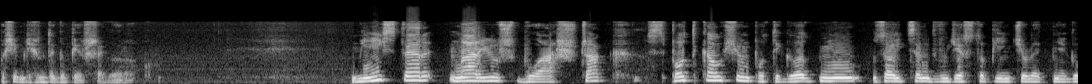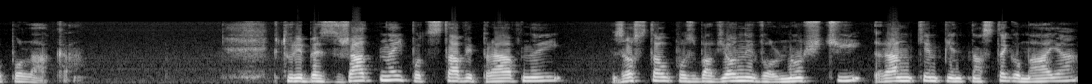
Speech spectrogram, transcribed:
81 roku. Minister Mariusz Błaszczak spotkał się po tygodniu z ojcem 25-letniego Polaka, który bez żadnej podstawy prawnej został pozbawiony wolności rankiem 15 maja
